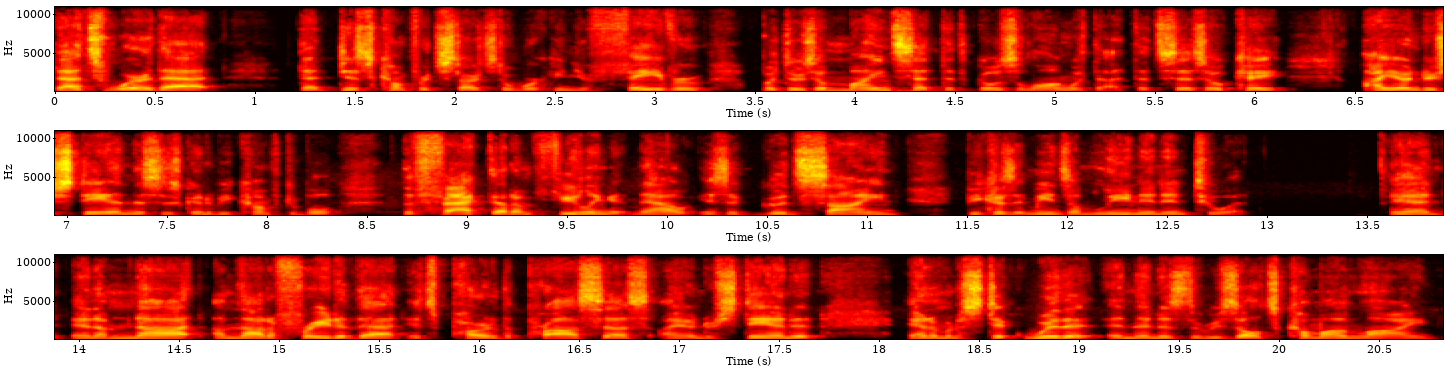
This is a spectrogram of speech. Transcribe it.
That's where that that discomfort starts to work in your favor but there's a mindset that goes along with that that says okay i understand this is going to be comfortable. The fact that i'm feeling it now is a good sign because it means i'm leaning into it. And and i'm not i'm not afraid of that. It's part of the process. I understand it and I'm going to stick with it. And then as the results come online,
